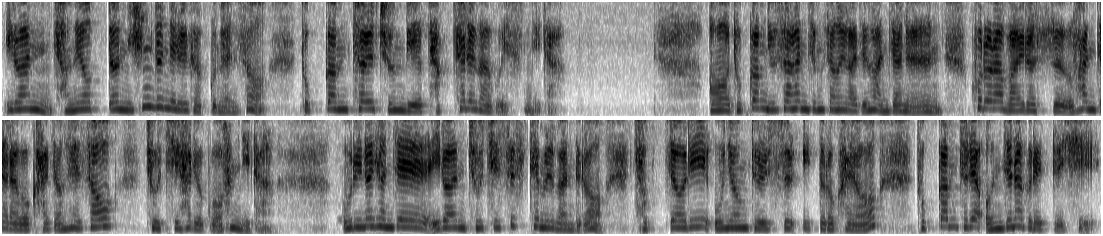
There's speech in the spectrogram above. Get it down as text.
이러한 전에 없던 힘든 일을 겪으면서 독감철 준비에 박차를 가고 있습니다. 어, 독감 유사한 증상을 가진 환자는 코로나 바이러스 환자라고 가정해서 조치하려고 합니다. 우리는 현재 이러한 조치 시스템을 만들어 적절히 운영될 수 있도록 하여 독감철에 언제나 그랬듯이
